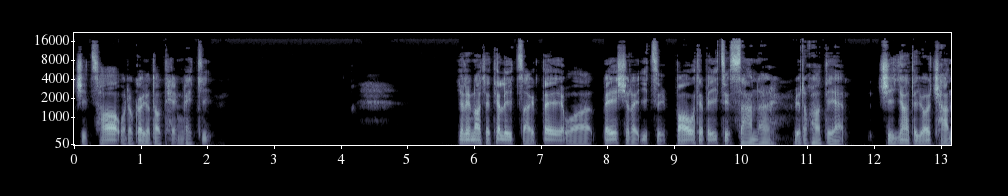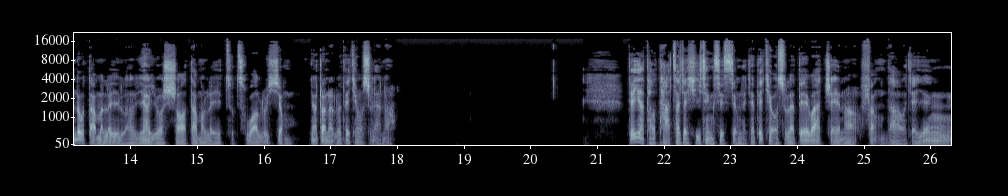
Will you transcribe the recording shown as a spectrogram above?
起草我都个要到田个去。原来那在天里走的我背起来一直包的背一直散了，为了好的，只要的有长度大么嘞了，要有少大么嘞，就错路上， nó tròn là lối tới chỗ là nó thế giờ thọ thả cho cho hy sinh system là cho tới chỗ là tế và chế nó phần đầu cho những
